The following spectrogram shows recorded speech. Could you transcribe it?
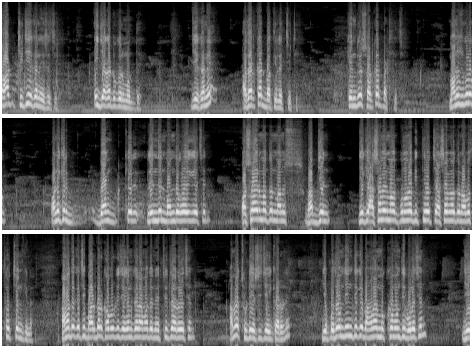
কার্ড চিঠি এখানে এসেছে, এই জায়গাটুকুর মধ্যে যে এখানে আধার কার্ড বাতিলের চিঠি। কেন্দ্রীয় সরকার পাঠিয়েছে। মানুষগুলো অনেকের ব্যাংকের লেনদেন বন্ধ হয়ে গিয়েছেন। অসহায়ের মতন মানুষ ভাবছেন যে কি আসামের পুনরাবৃত্তি হচ্ছে, আসামের মতন অবস্থা হচ্ছেন কিনা আমাদের কাছে বারবার খবর গেছে, এখানকার আমাদের নেতৃত্ব রয়েছেন। আমরা ছুটে এসেছি এই কারণে যে প্রথম দিন থেকে বাংলার মুখ্যমন্ত্রী বলেছেন যে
